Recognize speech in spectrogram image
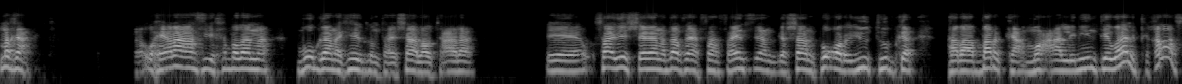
marka waxyaalahaas iyo ka badanna buuggaana ka heli doontaa insha allahu tacaala saa idiin sheegaan haddaad tahay faahfaahinta sidaan gashaan ku qor youtube-ka tababarka mucalimiinta waalidka khalaas.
